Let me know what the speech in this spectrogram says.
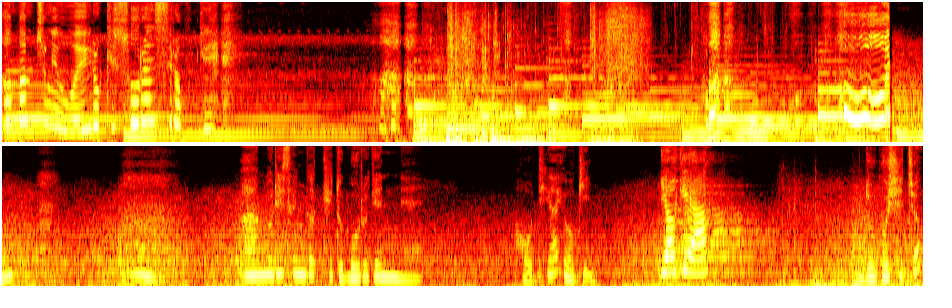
한밤중에 왜 이렇게 소란스럽게... 음. 생각해도 모르겠네. 어디야 여긴? 여기야. 누구시죠?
